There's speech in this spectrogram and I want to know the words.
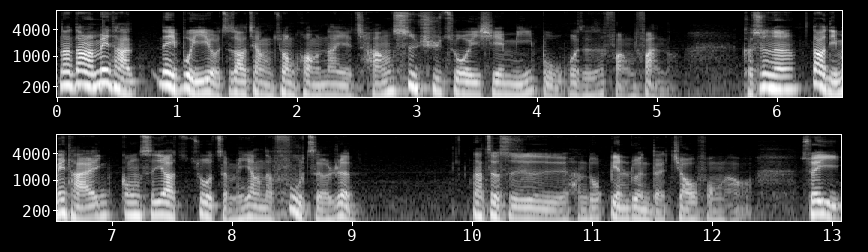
那当然，Meta 内部也有知道这样的状况，那也尝试去做一些弥补或者是防范了。可是呢，到底 Meta 公司要做怎么样的负责任？那这是很多辩论的交锋了。所以，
